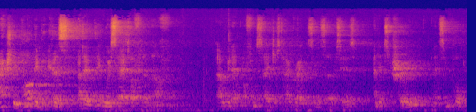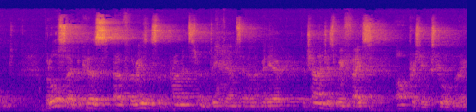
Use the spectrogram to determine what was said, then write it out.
actually partly because I don't think we say it often enough. Uh, we don't often say just how great the civil service is, and it's true, and it's important. But also because, uh, for the reasons that the Prime Minister and the DPM said in that video, the challenges we face are pretty extraordinary.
